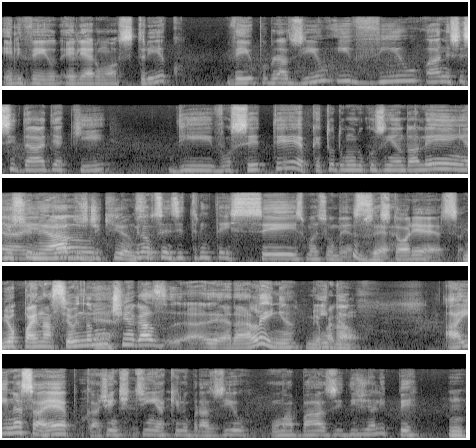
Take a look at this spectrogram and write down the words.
Ele veio, ele era um austríaco, veio para o Brasil e viu a necessidade aqui de você ter, porque todo mundo cozinhando a lenha. Isso em meados de que ano? 1936, mais ou menos. Pois é. A história é essa. Meu pai nasceu ainda não É. tinha gás, era a lenha. Meu pai então, não. aí nessa época a gente tinha aqui no Brasil uma base de GLP, Hum.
